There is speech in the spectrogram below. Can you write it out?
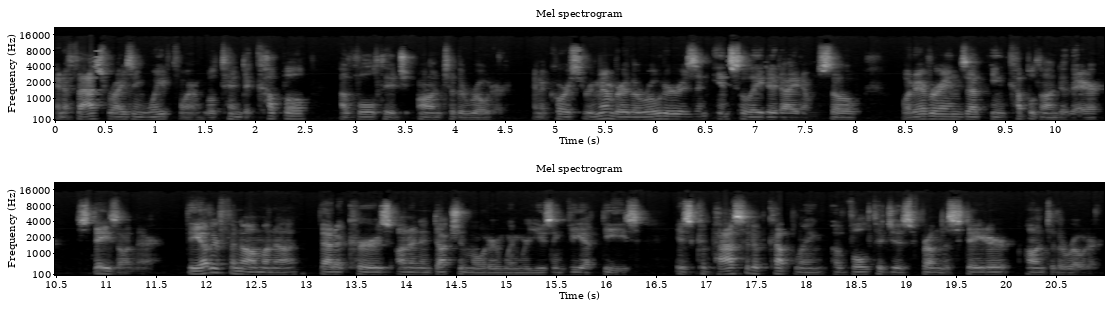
And a fast rising waveform will tend to couple a voltage onto the rotor. And of course, remember the rotor is an insulated item, so whatever ends up being coupled onto there stays on there. The other phenomena that occurs on an induction motor when we're using VFDs is capacitive coupling of voltages from the stator onto the rotor.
